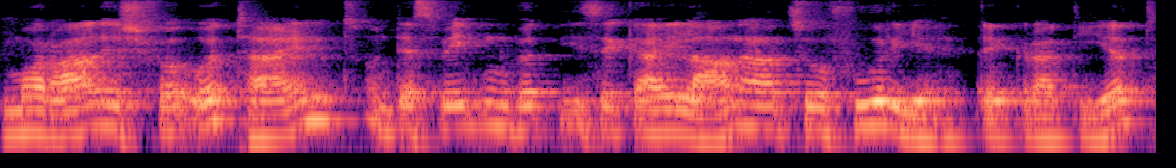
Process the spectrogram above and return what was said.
moralisch verurteilt und deswegen wird diese Gailana zur Furie degradiert.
